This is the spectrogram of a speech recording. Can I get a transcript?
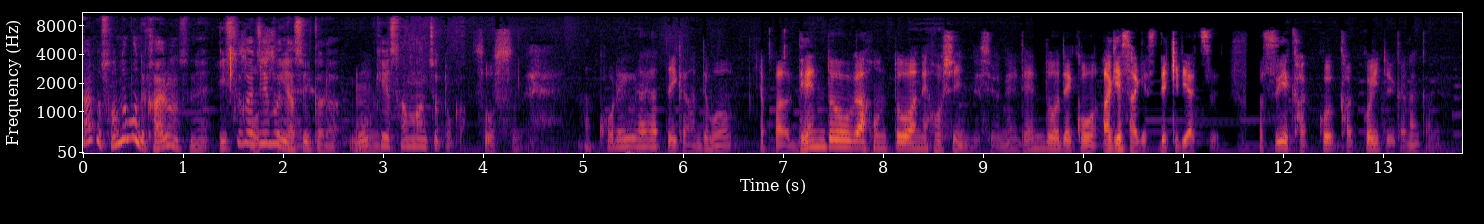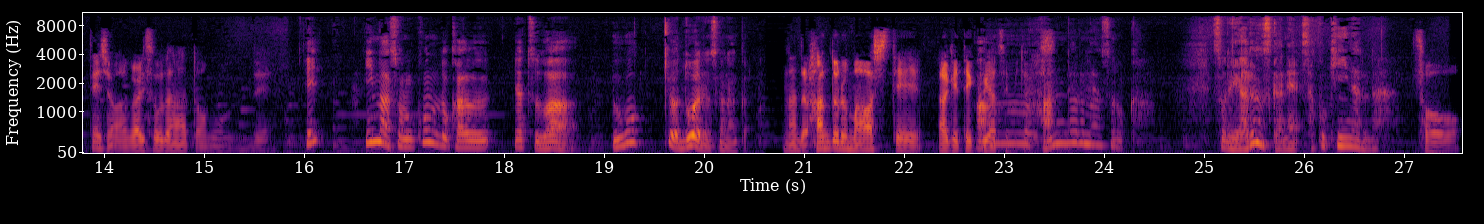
あとそんなもんで買えるんですね。椅子が十分安いから、うん合計3万ちょっとか。そうっすね。まあこれぐらいだったらいいかな。でも、やっぱ電動が本当はね、欲しいんですよね。電動でこう上げ下げできるやつ。すげえかっこかっこいいというか、なんかね、テンション上がりそうだなとは思うんで、今、その今度買うやつは、動きはどうやるんですかなんか。なんだろう、ハンドル回して上げていくやつみたいです、あーハンドル回すのか。それやるんですかねそこ気になるな。そ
